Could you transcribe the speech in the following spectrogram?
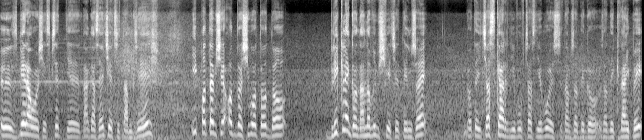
yy, zbierało się skrzętnie na gazecie czy tam gdzieś i potem się odnosiło to do Bliklego na Nowym Świecie tymże, do tej ciaskarni wówczas nie było jeszcze tam żadnego, żadnej knajpy.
